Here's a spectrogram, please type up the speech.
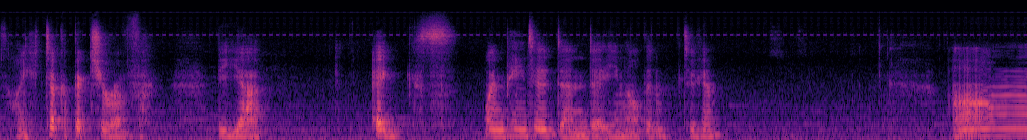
So I took a picture of the uh, eggs when painted and uh, emailed them to him. Um,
